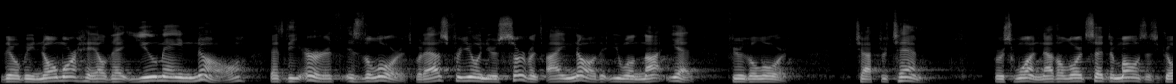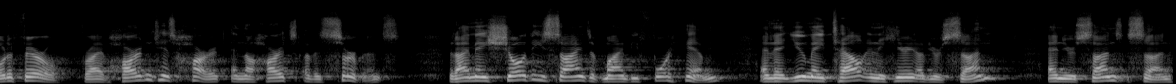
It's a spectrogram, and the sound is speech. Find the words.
There will be no more hail, that you may know that the earth is the Lord's. But as for you and your servants, I know that you will not yet fear the Lord. Chapter 10, verse 1. Now the Lord said to Moses, Go to Pharaoh, for I have hardened his heart and the hearts of his servants, that I may show these signs of mine before him and that you may tell in the hearing of your son and your son's son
